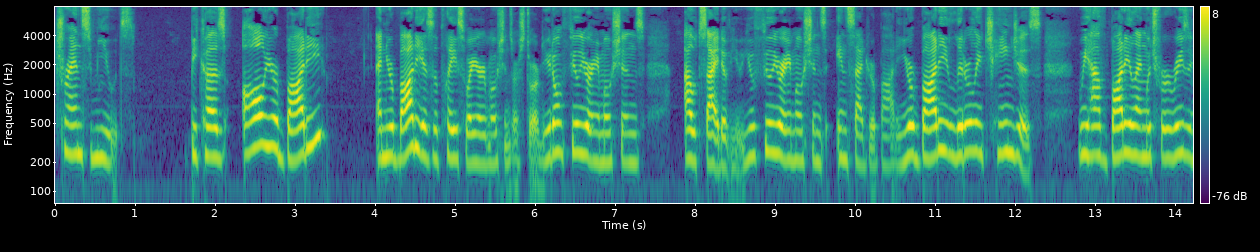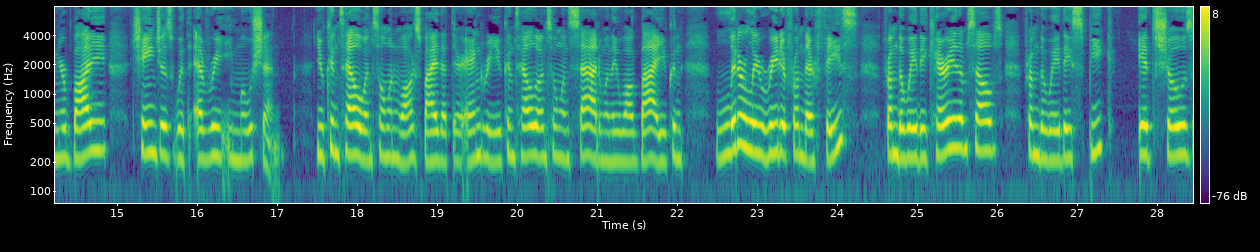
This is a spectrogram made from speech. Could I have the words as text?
transmute because all your body and your body is the place where your emotions are stored. You don't feel your emotions outside of you, you feel your emotions inside your body. Your body literally changes. We have body language for a reason. Your body changes with every emotion. You can tell when someone walks by that they're angry. You can tell when someone's sad when they walk by. You can literally read it from their face, from the way they carry themselves, from the way they speak. It shows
